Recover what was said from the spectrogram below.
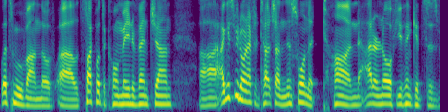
Let's move on, though. Uh, let's talk about the co-main event, Jon. Uh, I guess we don't have to touch on this one a ton. I don't know if you think it's as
